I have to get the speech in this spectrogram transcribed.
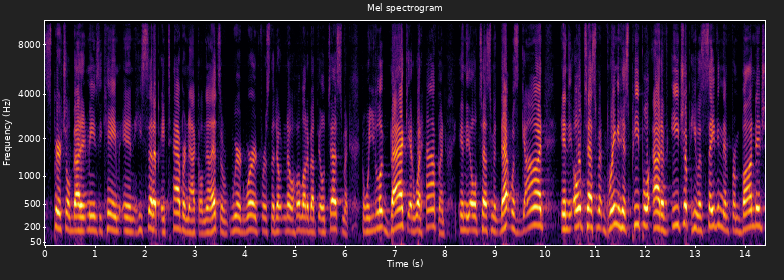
spiritual about it, it means he came and he set up a tabernacle. Now, that's a weird word for us that don't know a whole lot about the Old Testament. But when you look back at what happened in the Old Testament, that was God in the Old Testament bringing his people out of Egypt. He was saving them from bondage.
